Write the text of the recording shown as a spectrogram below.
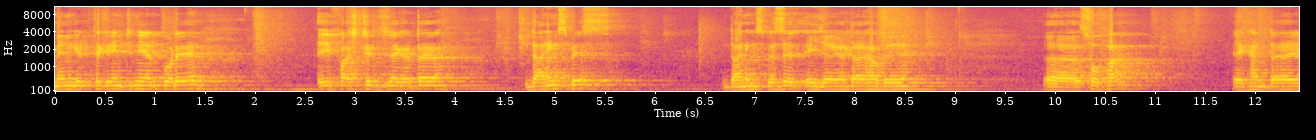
মেন গেট থেকে এন্ট্রি নেওয়ার পরে এই ফার্স্টের জায়গাটা ডাইনিং স্পেস ডাইনিং স্পেসের এই জায়গাটায় হবে সোফা। এখানটায়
